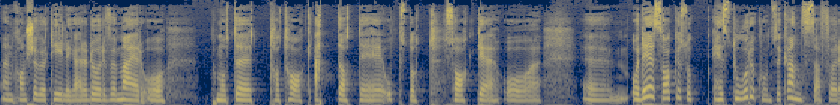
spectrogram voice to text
en kanskje vært tidligere. Da har det vært mer å på en måte ta tak etter at det er oppstått saker. Og, og det er saker som har store konsekvenser for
